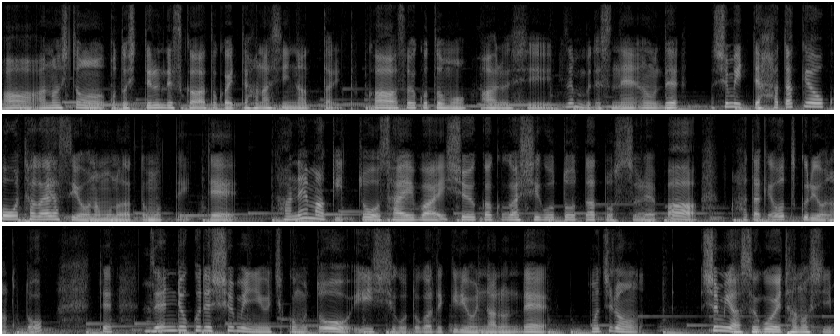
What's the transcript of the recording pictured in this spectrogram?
あああの人のこと知ってるんですかとか言って話になったりとかそういうこともあるし全部ですね、うん、で趣味って畑をこう耕すようなものだと思っていて種まきと栽培収穫が仕事だとすれば畑を作るようなことでうん全力で趣味に打ち込むといい仕事ができるようになるんでもちろん趣味はすごい楽しい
